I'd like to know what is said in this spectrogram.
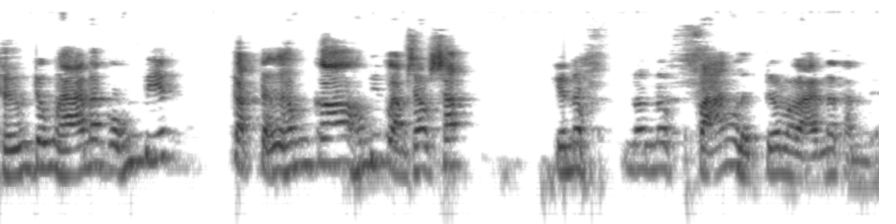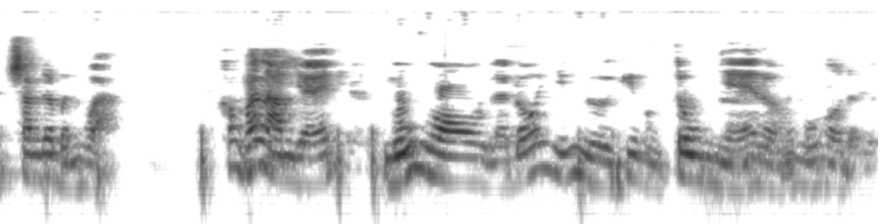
thượng trung hạ nó cũng không biết trật tự không có không biết làm sao sắp. Cái nó nó nó phản lực trở lại nó thành sanh ra bệnh hoạn. Không phải làm vậy. Ngủ ngồi là đối những người kia bằng tu nhẹ rồi mới ngủ ngồi được.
